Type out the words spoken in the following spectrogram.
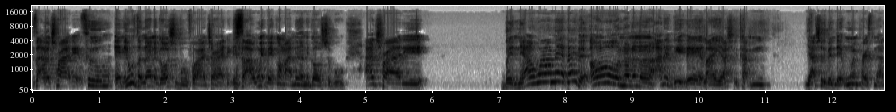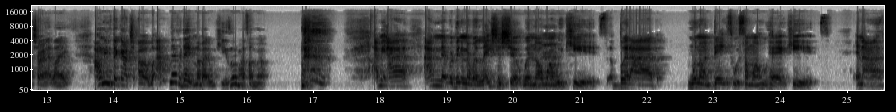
So I tried that too, and it was a non-negotiable before I tried it. So I went back on my non-negotiable. I tried it, but now where I'm at, baby. Oh no no no no! I didn't did that. Like y'all should have caught me. Y'all should have been that one person I tried. Like I don't even think I. Oh, well, I've never dated nobody with kids. What am I talking about? I mean, I I've never been in a relationship with no Mhm. one with kids, but I went on dates with someone who had kids, and I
